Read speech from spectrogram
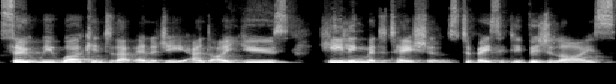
so we work into that energy, and I use healing meditations to basically visualize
